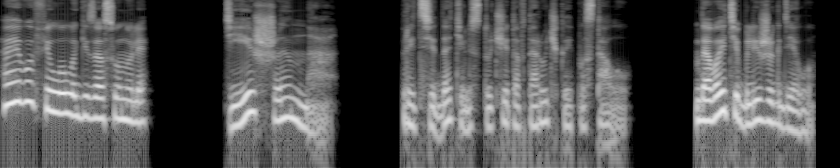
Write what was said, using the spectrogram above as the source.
а его филологи засунули? Тишина. Председатель стучит авторучкой по столу. Давайте ближе к делу.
